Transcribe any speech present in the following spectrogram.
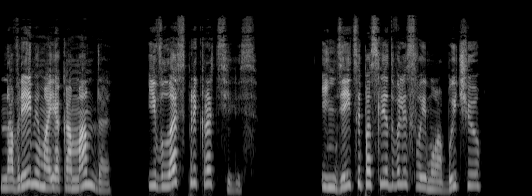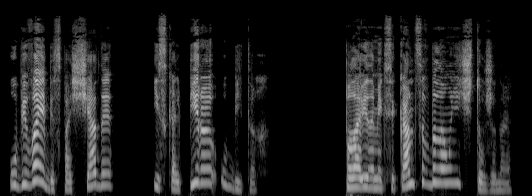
На время моя команда и власть прекратились. Индейцы последовали своему обычаю, убивая без пощады и скальпируя убитых. Половина мексиканцев была уничтожена,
